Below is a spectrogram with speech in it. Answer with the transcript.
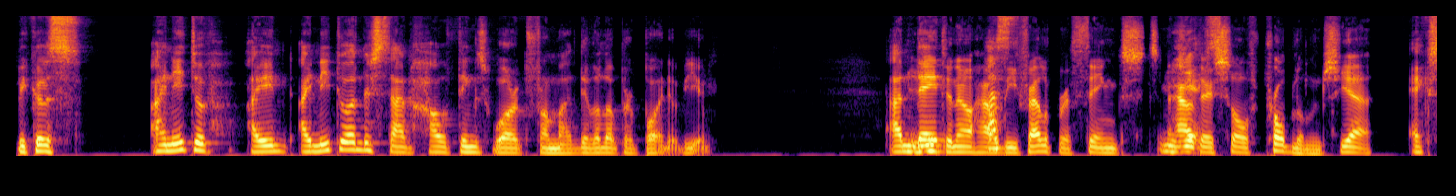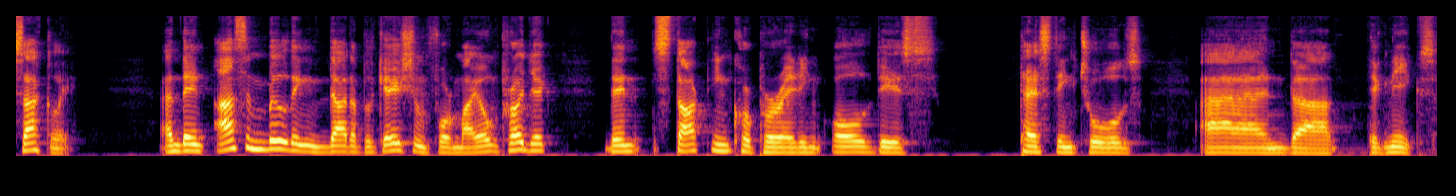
because I need to I I need to understand how things work from a developer point of view. And you then, need to know how as, developer thinks, how yes, they solve problems. Yeah, exactly. And then as I'm building that application for my own project, then start incorporating all these testing tools and uh, techniques.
